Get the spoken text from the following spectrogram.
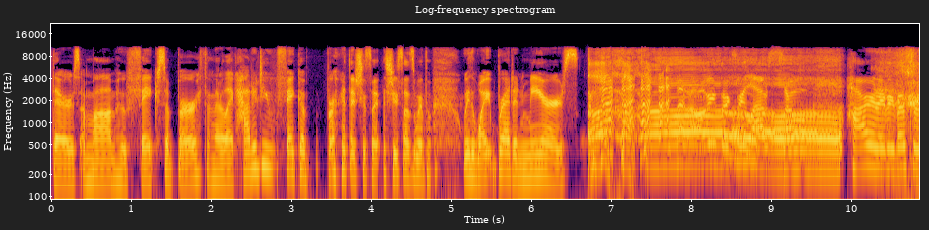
there's a mom who fakes a birth, and they're like, "How did you fake a birth?" And she's like, she says with with white bread and mirrors. that always makes me laugh so hard. I think that's so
